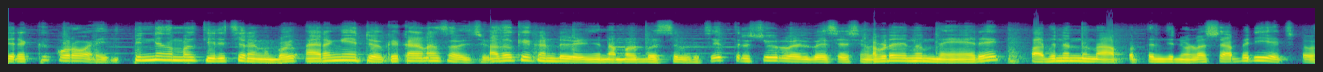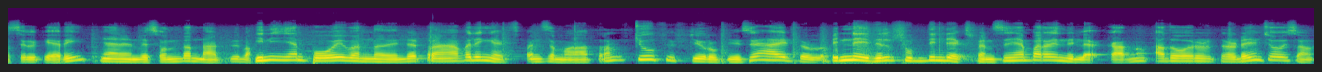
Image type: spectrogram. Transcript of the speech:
തിരക്ക് കുറവായിരിക്കും. പിന്നെ നമ്മൾ തിരിച്ചിറങ്ങുമ്പോൾ അരങ്ങേറ്റമൊക്കെ കാണാൻ സാധിച്ചു. അതൊക്കെ കണ്ടു കഴിഞ്ഞ് നമ്മൾ ബസ് പിടിച്ച് തൃശ്ശൂർ റെയിൽവേ സ്റ്റേഷൻ അവിടെ നിന്നും നേരെ പതിനൊന്ന് നാൽപ്പത്തഞ്ചിനുള്ള ശബരി എക്സ്പ്രസിൽ കയറി ഞാൻ എന്റെ സ്വന്തം നാട്ടിൽ ഇനി ഞാൻ പോയി വന്നതിന്റെ ട്രാവലിംഗ് എക്സ്പെൻസ് മാത്രം ടു ഫിഫ്റ്റി ആയിട്ടുള്ളൂ. പിന്നെ ഇതിൽ ഫുഡിന്റെ എക്സ്പെൻസ് ഞാൻ പറയുന്നില്ല. കാരണം അത് ഓരോരുത്തരുടെയും ചോയ്സ് ആണ്.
